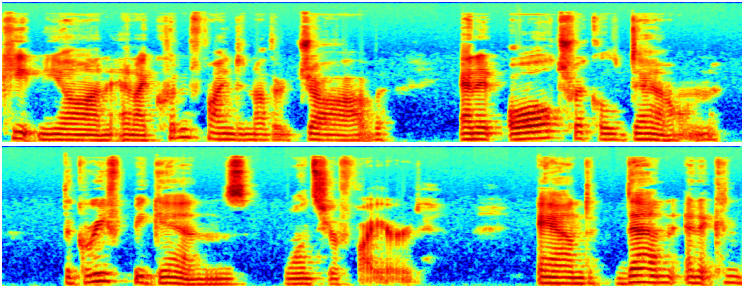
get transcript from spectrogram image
keep me on, and I couldn't find another job, and it all trickled down, the grief begins once you're fired. And then and it can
